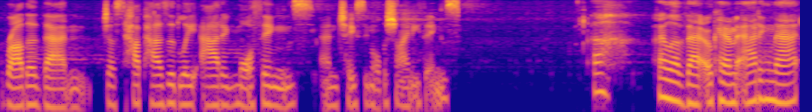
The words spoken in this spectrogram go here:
rather than just haphazardly adding more things and chasing all the shiny things. Uh, I love that. Okay, I'm adding that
